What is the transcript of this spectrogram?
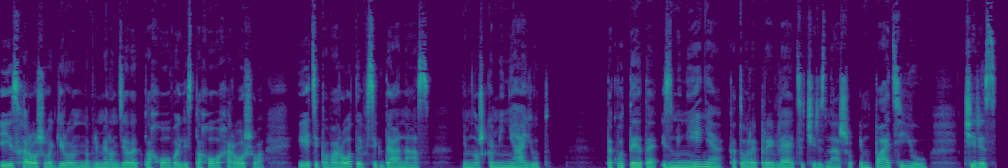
И из хорошего героя, например, он делает плохого или из плохого хорошего. И эти повороты всегда нас немножко меняют. Так вот это изменение, которое проявляется через нашу эмпатию, через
